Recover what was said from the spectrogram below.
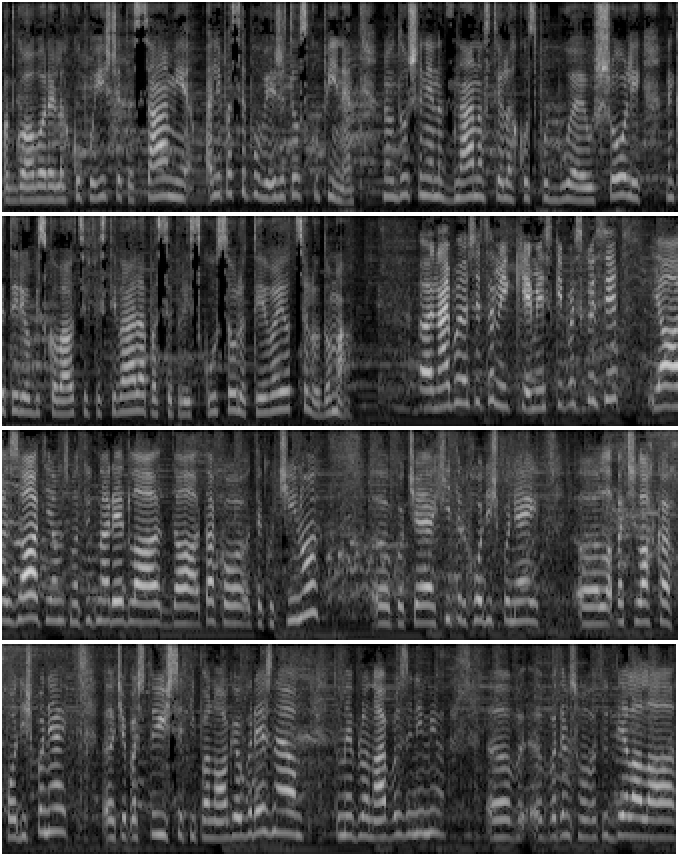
Odgovore lahko poiščete sami ali pa se povežete v skupine. Navdušenje nad znanostjo lahko spodbujajo v šoli, nekateri obiskovalci festivala pa se preizkusov lotevajo celo doma. Uh, najbolj všeč so mi kemijski poskusi. Ja, Zadnjem smo tudi naredili tako tekočino, uh, kot če hitro hodiš po njej, uh, pač lahko hodiš po njej, uh, če pa stojiš, se ti pa noge ogreznejo. To mi je bilo najbolj zanimivo. Potem smo pa tudi delali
